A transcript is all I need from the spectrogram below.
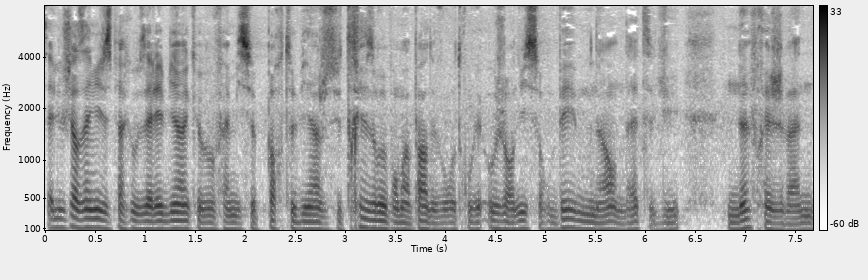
Salut chers amis, j'espère que vous allez bien, que vos familles se portent bien. Je suis très heureux pour ma part de vous retrouver aujourd'hui sur Bemouna en date du 9 Rejvan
